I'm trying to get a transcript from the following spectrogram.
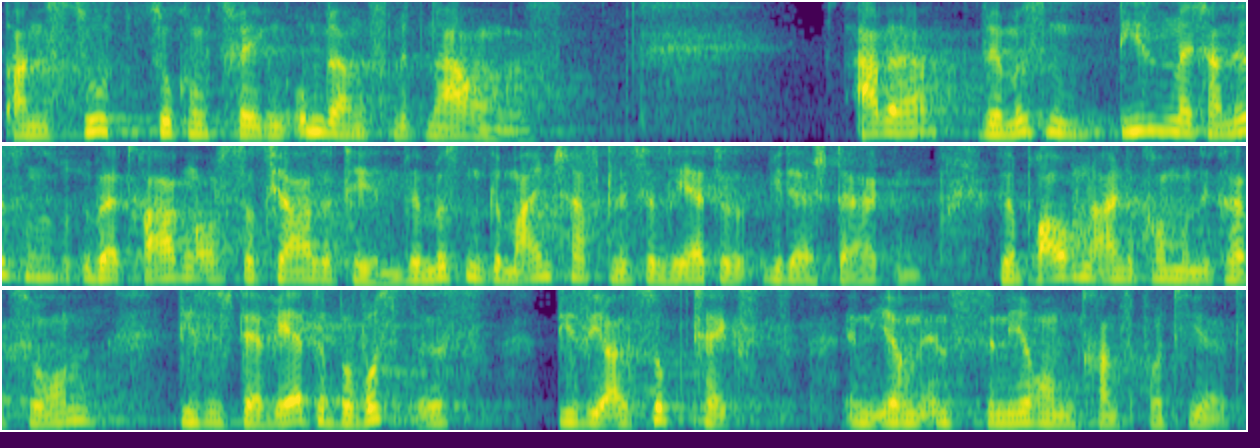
eines zukunftsfähigen Umgangs mit Nahrung ist. Aber wir müssen diesen Mechanismus übertragen auf soziale Themen. Wir müssen gemeinschaftliche Werte wieder stärken. Wir brauchen eine Kommunikation, die sich der Werte bewusst ist, die sie als Subtext in ihren Inszenierungen transportiert,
